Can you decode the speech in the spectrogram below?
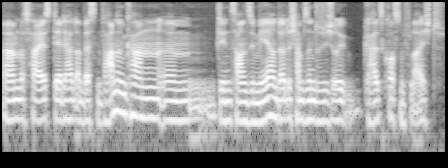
Ähm, das heißt, der, der halt am besten verhandeln kann, ähm, den zahlen sie mehr und dadurch haben sie natürlich ihre Gehaltskosten vielleicht,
